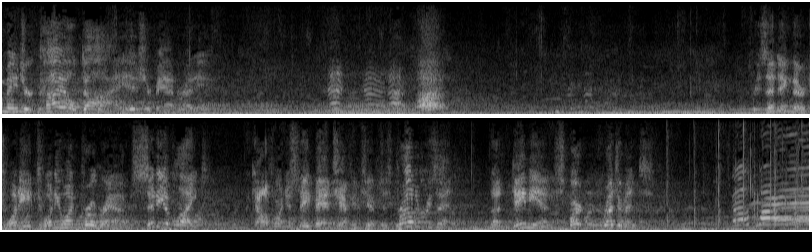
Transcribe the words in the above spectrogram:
Drum Major Kyle Dye, is your band ready? Presenting their 2021 program, City of Light, the California State Band Championships is proud to present the Damien Spartan Regiment. Go Spartans!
